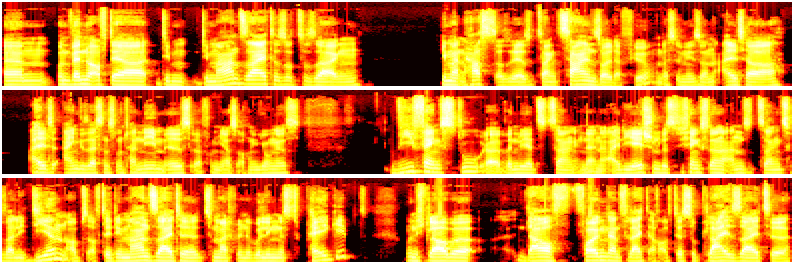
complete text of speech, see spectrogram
Ähm, und wenn du auf der Dem Demand-Seite sozusagen jemanden hast, also der sozusagen zahlen soll dafür und das irgendwie so ein alter, alt eingesessenes Unternehmen ist oder von mir aus auch ein junges, wie fängst du, oder wenn du jetzt sozusagen in deiner Ideation bist, wie fängst du dann an, sozusagen zu validieren, ob es auf der Demand-Seite zum Beispiel eine Willingness to Pay gibt? Und ich glaube, darauf folgen dann vielleicht auch auf der Supply-Seite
